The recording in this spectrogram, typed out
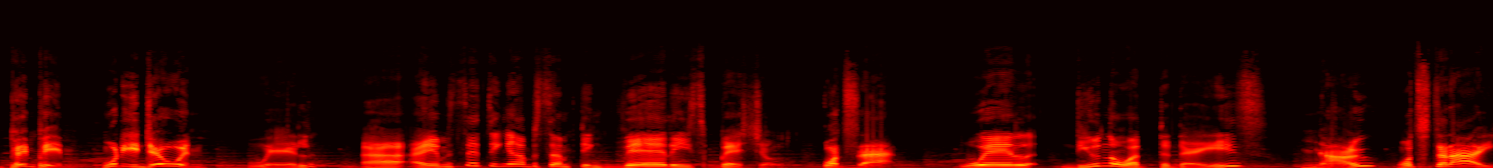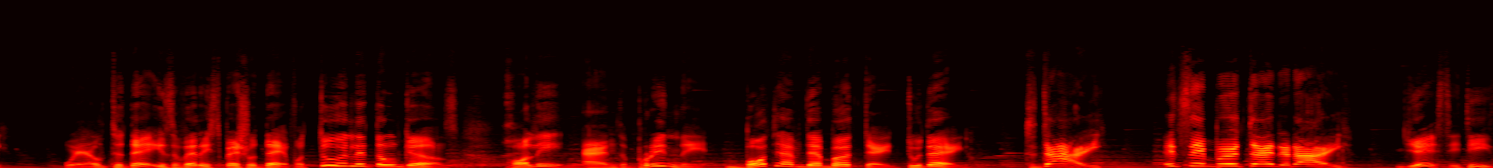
Pim Pim, what are you doing? Well, uh, I am setting up something very special. What's that? Well, do you know what today is? No, what's today? Well, today is a very special day for two little girls. Holly and Brinley both have their birthday today. Today? It's their birthday today. Yes, it is.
